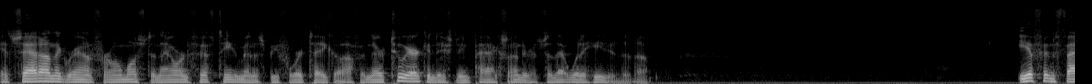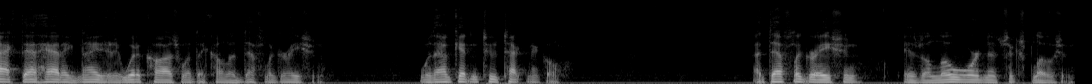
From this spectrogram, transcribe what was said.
It sat on the ground for almost an hour and 15 minutes before takeoff, and there are two air conditioning packs under it, so that would have heated it up. If in fact that had ignited, it would have caused what they call a deflagration. Without getting too technical, a deflagration is a low ordnance explosion,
